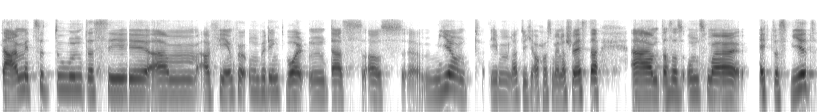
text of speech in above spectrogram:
damit zu tun, dass sie ähm, auf jeden Fall unbedingt wollten, dass aus äh, mir und eben natürlich auch aus meiner Schwester, ähm, dass aus uns mal etwas wird.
